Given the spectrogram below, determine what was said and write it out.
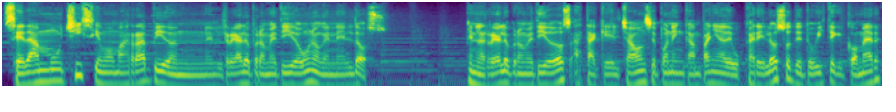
se da muchísimo más rápido en el regalo prometido 1 que en el 2. En el regalo prometido 2, hasta que el chabón se pone en campaña de buscar el oso, te tuviste que comer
